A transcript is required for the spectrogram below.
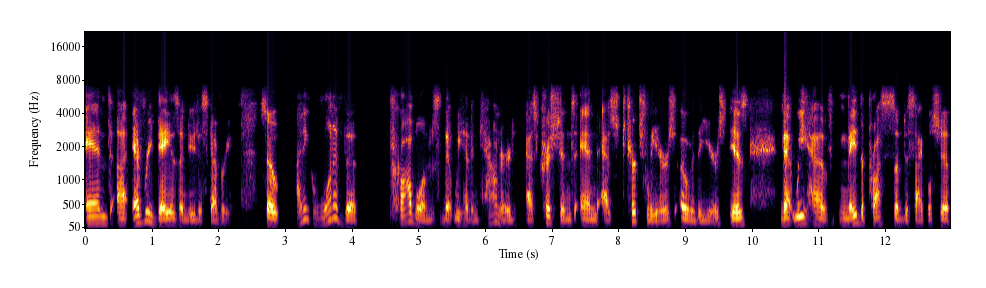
and uh, every day is a new discovery. So I think one of the problems that we have encountered as Christians and as church leaders over the years is that we have made the process of discipleship,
